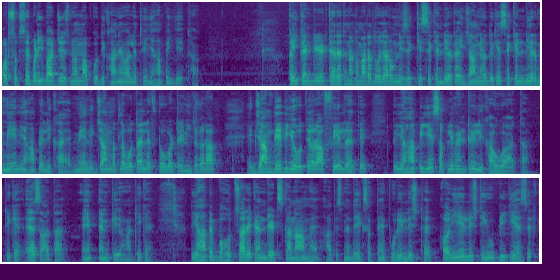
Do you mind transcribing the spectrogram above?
और सबसे बड़ी बात जो इसमें हम आपको दिखाने वाले थे, यहाँ पर ये था। कई कैंडिडेट कह रहे थे ना, हमारा 2019-21 सेकेंड ईयर का एग्ज़ाम नहीं हो। देखिए सेकेंड ईयर मेन यहाँ पे लिखा है। मेन एग्ज़ाम मतलब होता है लेफ़्ट ओवर ट्रेनिंग अगर आप एग्ज़ाम दे दिए होते और आप फेल रहते तो यहाँ पे ये सप्लीमेंट्री लिखा हुआ आता, ठीक है? एस आता एम एम के यहाँ, ठीक है? तो यहाँ पे बहुत सारे कैंडिडेट्स का नाम है, आप इसमें देख सकते हैं, पूरी लिस्ट है। और ये लिस्ट यूपी की है सिर्फ़।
